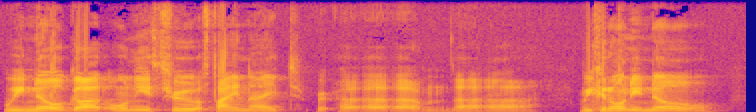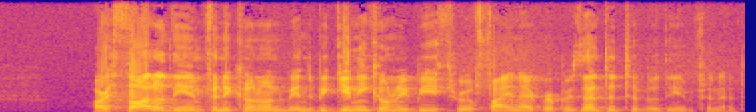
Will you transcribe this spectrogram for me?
we know God only through a finite, uh, uh um, uh, uh, we can only know our thought of the infinite can only, in the beginning can only be through a finite representative of the infinite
